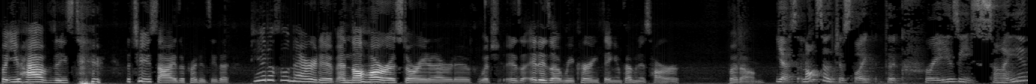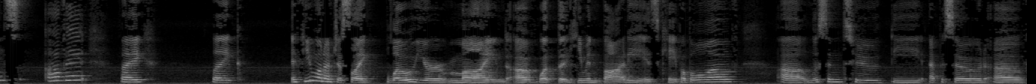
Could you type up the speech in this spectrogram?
But you have these two, the two sides of pregnancy: the beautiful narrative and the horror story narrative, which is it is a recurring thing in feminist horror. But um, Yes, and also just like the crazy science of it. Like like if you want to just like blow your mind of what the human body is capable of, uh, listen to the episode of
